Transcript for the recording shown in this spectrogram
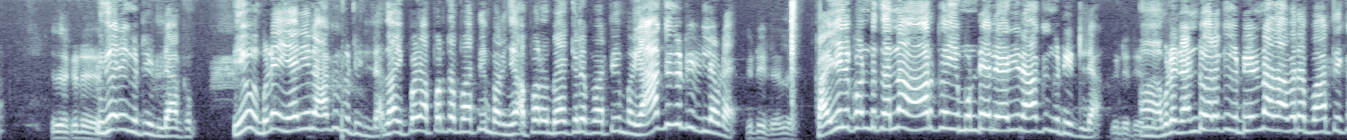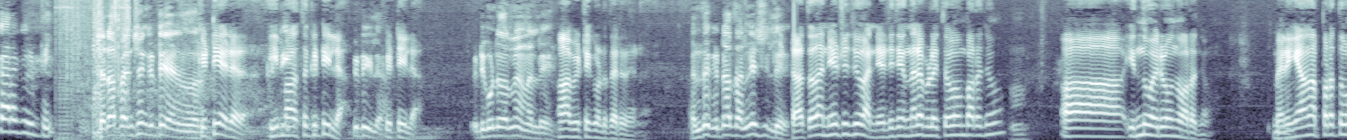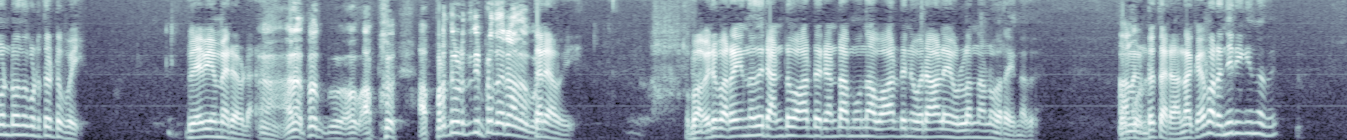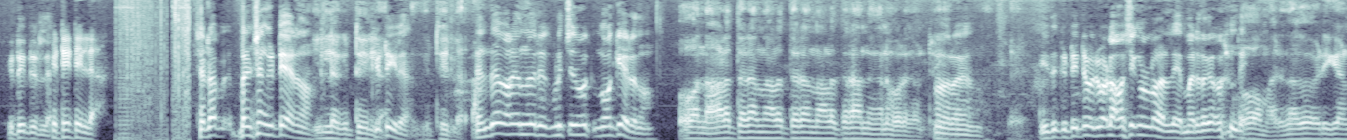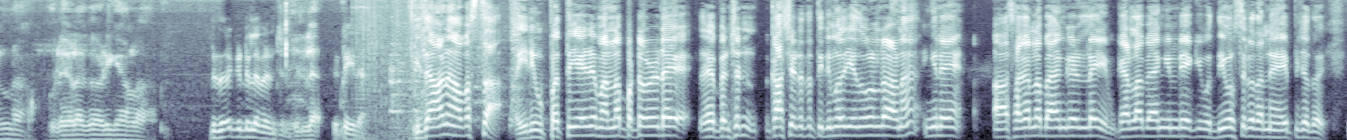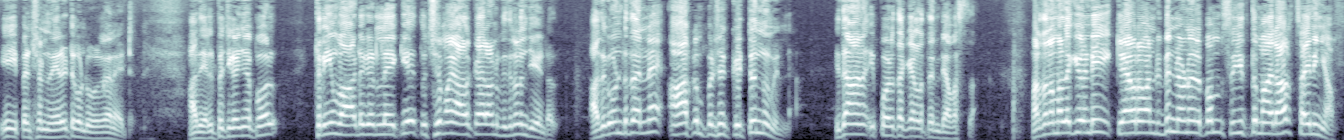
ഇതുവരെയും കിട്ടിയിട്ടില്ല ആർക്കും. ഈ ഇവിടെ ഏരിയയിൽ ആർക്കും കിട്ടിയിട്ടില്ല. അതാ ഇപ്പോഴും അപ്പുറത്തെ പാർട്ടിയും പറഞ്ഞു. അപ്പുറത്തെ ബാക്കിലെ പാർട്ടിയും പറഞ്ഞു. ആർക്കും കിട്ടിയിട്ടില്ല അവിടെ കിട്ടിയിട്ടില്ലേ കയ്യിൽ കൊണ്ട് തന്നെ ആർക്കും ഈ മുണ്ടയിൽ ഏരിയയിൽ ആർക്കും കിട്ടിയിട്ടില്ല. കിട്ടിയിട്ടില്ല. ആ ഇവിടെ രണ്ടുപേർക്ക് കിട്ടിയിട്ടുണ്ട്. അത് അവരെ പാർട്ടിക്കാർക്ക് കിട്ടി. ചേട്ടാ പെൻഷൻ കിട്ടിയായിരുന്നു. കിട്ടിയല്ല ഈ മാസത്തെ കിട്ടിയില്ല. കിട്ടിയില്ല. കിട്ടിയില്ല. കിട്ടിക്കൊണ്ട് തന്നെയാണല്ലേ ആ വീട്ടിൽ കൊണ്ട് തരുന്നതാണ്. എന്താ കിട്ടാത്ത അന്വേഷിച്ചില്ലേ? കിട്ടാത്തത് അന്വേഷിച്ചു. അന്വേഷിച്ച് ഇന്നലെ വിളിച്ചവൻ പറഞ്ഞു ആ, ഇന്ന് വരുമെന്ന് പറഞ്ഞു. മെനിങ്ങാന്ന് അപ്പുറത്ത് കൊണ്ടുവന്ന് കൊടുത്തിട്ട് പോയി. ദേവിയമ്മരവിടെ ആ അല്ല അപ്പൊ അപ്പ- അപ്പുറത്ത് കൊടുത്തിട്ട് തരാതെ പോയി. തരാ പോയി അപ്പൊ അവർ പറയുന്നത് രണ്ട് വാർഡ് രണ്ടാം മൂന്നാം വാർഡിന് ഒരാളെ ഉള്ളെന്നാണ് പറയുന്നത്. അപ്പൊ കൊണ്ട് തരാന്നൊക്കെ പറഞ്ഞിരിക്കുന്നത്. കിട്ടിയിട്ടില്ല. കിട്ടിയിട്ടില്ല. ചേട്ടാ പെൻഷൻ കിട്ടിയായിരുന്നോ? ഇല്ല കിട്ടിയില്ല. കിട്ടിയില്ല. കിട്ടിയില്ല. എന്താ പറയുന്നവര് വിളിച്ച് നോക്കി- നോക്കിയായിരുന്നോ? ഓ നാളെ തരാം നാളെ തരാം നാളെ തരാം ഇങ്ങനെ പറയുന്നു. ഇത് കിട്ടിയിട്ട് ഒരുപാട് ആവശ്യങ്ങളുള്ളതല്ലേ? മരുന്നൊക്കെ ഓ മരുന്നൊക്കെ മേടിക്കാനുള്ള ഗുളികളൊക്കെ മേടിക്കാനുള്ള. ഇതുവരെ കിട്ടില്ല പെൻഷൻ? ഇല്ല. കിട്ടിയില്ല. ഇതാണ് അവസ്ഥ. ഇനി മുപ്പത്തിയേഴ് മരണപ്പെട്ടവരുടെ പെൻഷൻ പെൻഷൻ കാശെടുത്ത് തിരിമറി ചെയ്തുകൊണ്ടാണ് ഇങ്ങനെ സഹകരണ ബാങ്കുകളുടെയും കേരള ബാങ്കിന്റെയൊക്കെ ഉദ്യോഗസ്ഥരെ തന്നെ ഏൽപ്പിച്ചത് ഈ പെൻഷൻ നേരിട്ട് കൊണ്ടുപോകാനായിട്ട്. അത് ഏൽപ്പിച്ചു കഴിഞ്ഞപ്പോൾ ഇത്രയും വാർഡുകളിലേക്ക് തുച്ഛമായ ആൾക്കാരാണ് വിതരണം ചെയ്യേണ്ടത്. അതുകൊണ്ട് തന്നെ ആർക്കും പെൻഷൻ കിട്ടുന്നുമില്ല. ഇതാണ് ഇപ്പോഴത്തെ കേരളത്തിന്റെ അവസ്ഥ. മർദ്ദനമലയ്ക്ക് വേണ്ടി ക്യാമറമാൻ വിപിൻ വേണുവിനൊപ്പം ശ്രീജിത്ത് മാരാർ സൈനിങ് ഓഫ്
